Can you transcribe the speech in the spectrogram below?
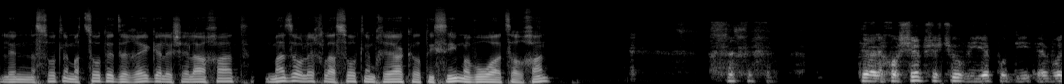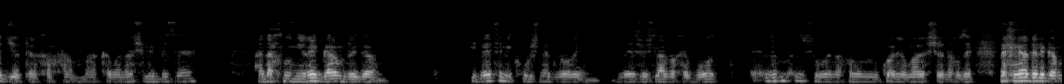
לנסות למצות את זה רגע לשאלה אחת, מה זה הולך לעשות למחירי הכרטיסים עבור הצרכן? תראה, אני חושב ששוב, יהיה פה די-אברג' יותר חכם. מה הכוונה שלי בזה? אנחנו נראה גם וגם. כי בעצם יקרו שני דברים. באיזשהו שלב החברות, שוב, אנחנו, אני אומר שאנחנו זה, מחירי הדלק גם,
